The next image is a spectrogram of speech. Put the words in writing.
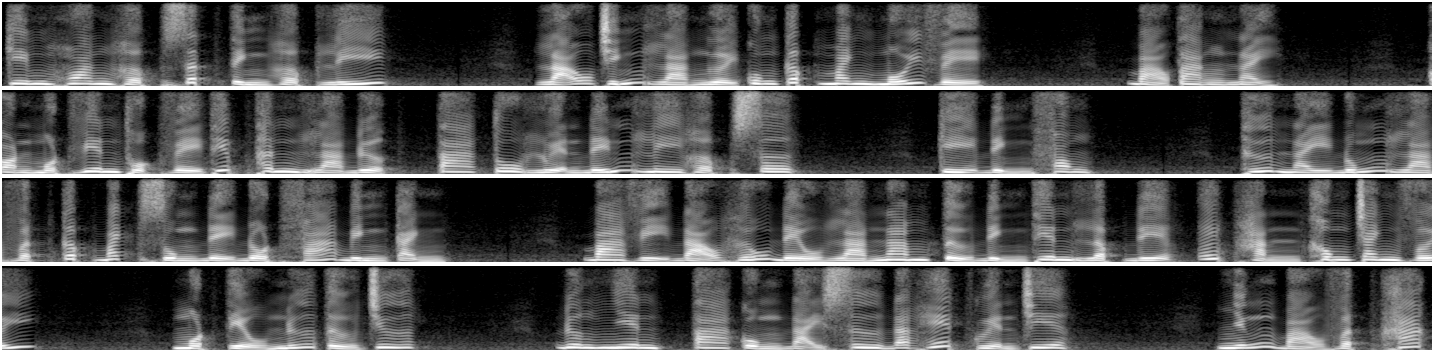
Kim Hoang hợp rất tình hợp lý. Lão chính là người cung cấp manh mối về bảo tàng này. Còn một viên thuộc về thiếp thân là được, ta tu luyện đến ly hợp sơ. Kỳ đỉnh phong. Thứ này đúng là vật cấp bách dùng để đột phá bình cảnh. Ba vị đạo hữu đều là nam tử đỉnh thiên lập địa ếp hẳn không tranh với. Một tiểu nữ tử chứ. Đương nhiên ta cùng đại sư đã hết quyền chia. Những bảo vật khác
